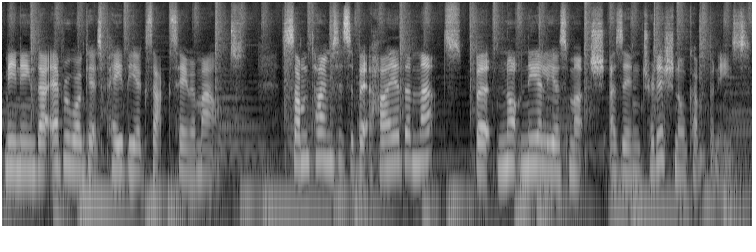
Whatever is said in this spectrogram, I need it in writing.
meaning that everyone gets paid the exact same amount. Sometimes it's a bit higher than that, but not nearly as much as in traditional companies.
